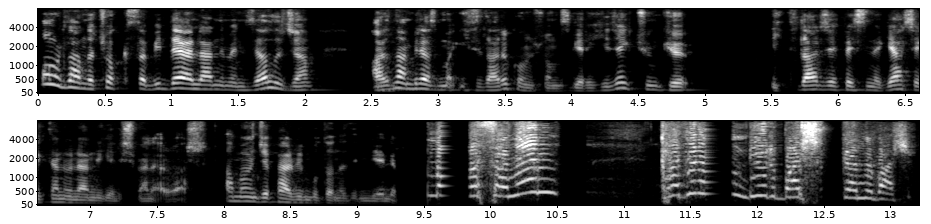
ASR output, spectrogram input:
oradan da çok kısa bir değerlendirmenizi alacağım. Ardından biraz iktidarı konuşmamız gerekecek çünkü iktidar cephesinde gerçekten önemli gelişmeler var. Ama önce Pervin Buldan'ı dinleyelim. Masanın kadın bir başkanı var.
